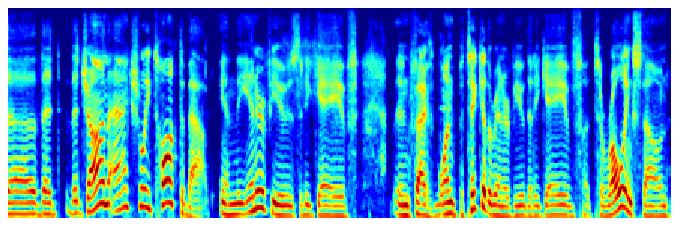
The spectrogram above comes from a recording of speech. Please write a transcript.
uh, that that John actually talked about in the interviews that he gave. In fact, one particular interview that he gave to Rolling Stone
